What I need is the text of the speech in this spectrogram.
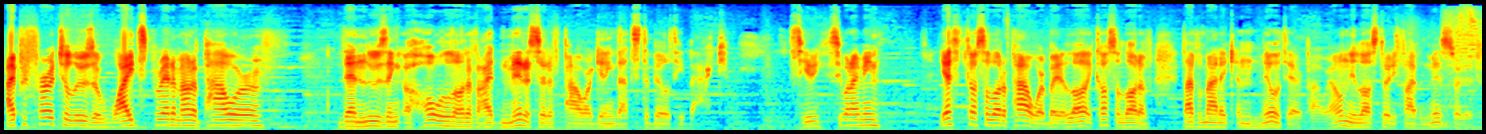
I prefer to lose a widespread amount of power than losing a whole lot of administrative power getting that stability back. See, see what I mean? Yes, it costs a lot of power, but it, it costs a lot of diplomatic and military power. I only lost 35 administrative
